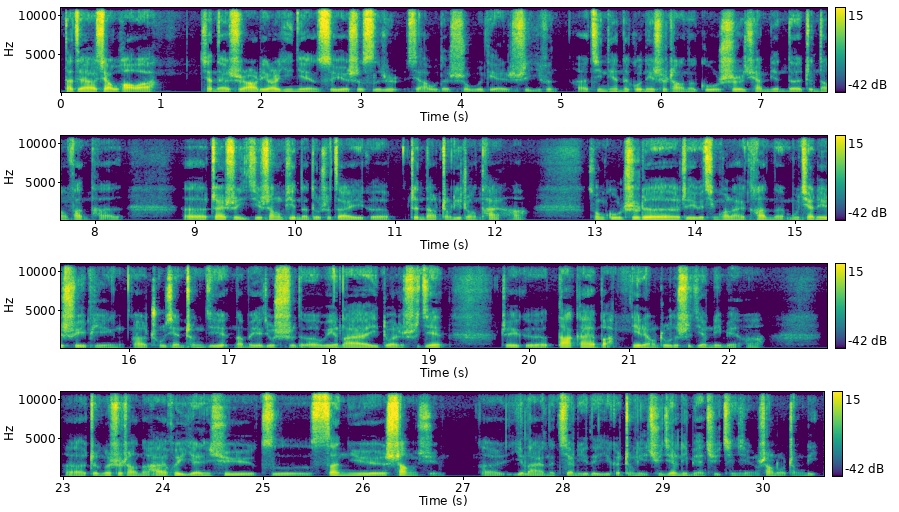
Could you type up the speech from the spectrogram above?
大家下午好啊！现在是二零二一年四月十四日下午的十五点十一分啊。今天的国内市场的股市全面的震荡反弹，呃，债市以及商品呢都是在一个震荡整理状态啊。从股市的这个情况来看呢，目前这水平啊出现承接，那么也就使得未来一段时间，这个大概吧一两周的时间里面啊，呃，整个市场呢还会延续自三月上旬。呃，以来呢，建立的一个整理区间里面去进行上落整理，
